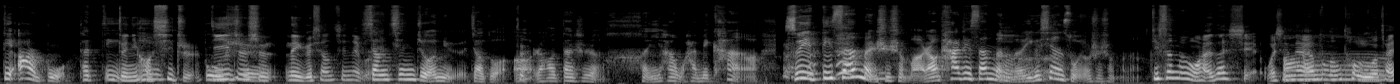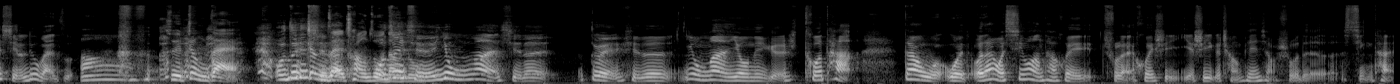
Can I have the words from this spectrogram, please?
第二部，它第对你好细致。第一支是那个相亲那本，相亲者女叫做啊，然后但是很遗憾我还没看啊，所以第三本是什么？然后它这三本的一个线索又是什么呢？第三本我还在写，我现在还不能透露，我才写了六百字。啊，所以正在 我最近写的正在创作我当中最近写的又慢，写的对，写的又慢又那个拖沓。但是我我我，但是我希望它会出来，会是也是一个长篇小说的形态。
